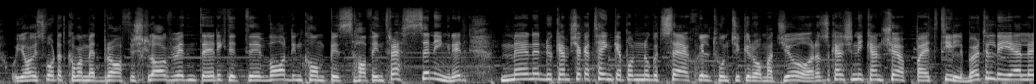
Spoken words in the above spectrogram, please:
Och jag har ju svårt att komma med ett bra förslag för jag vet inte riktigt eh, vad din kompis har för intressen, Ingrid. Men du kan försöka tänka på något särskilt hon tycker om att göra så kanske ni kan köpa ett tillbehör till det eller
